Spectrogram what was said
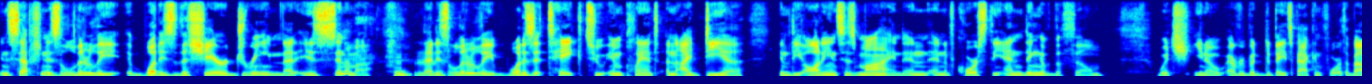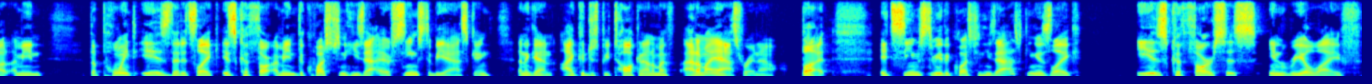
Inception is literally what is the shared dream? That is cinema. Hmm. That is literally what does it take to implant an idea in the audience's mind? And and of course the ending of the film which you know everybody debates back and forth about i mean the point is that it's like is cathar i mean the question he's a- or seems to be asking and again i could just be talking out of my out of my ass right now but it seems to me the question he's asking is like is catharsis in real life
